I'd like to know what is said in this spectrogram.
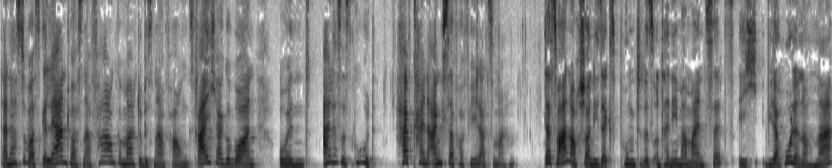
Dann hast du was gelernt, du hast eine Erfahrung gemacht, du bist eine Erfahrung reicher geworden und alles ist gut. Hab keine Angst davor, Fehler zu machen. Das waren auch schon die sechs Punkte des Unternehmer-Mindsets. Ich wiederhole nochmal.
